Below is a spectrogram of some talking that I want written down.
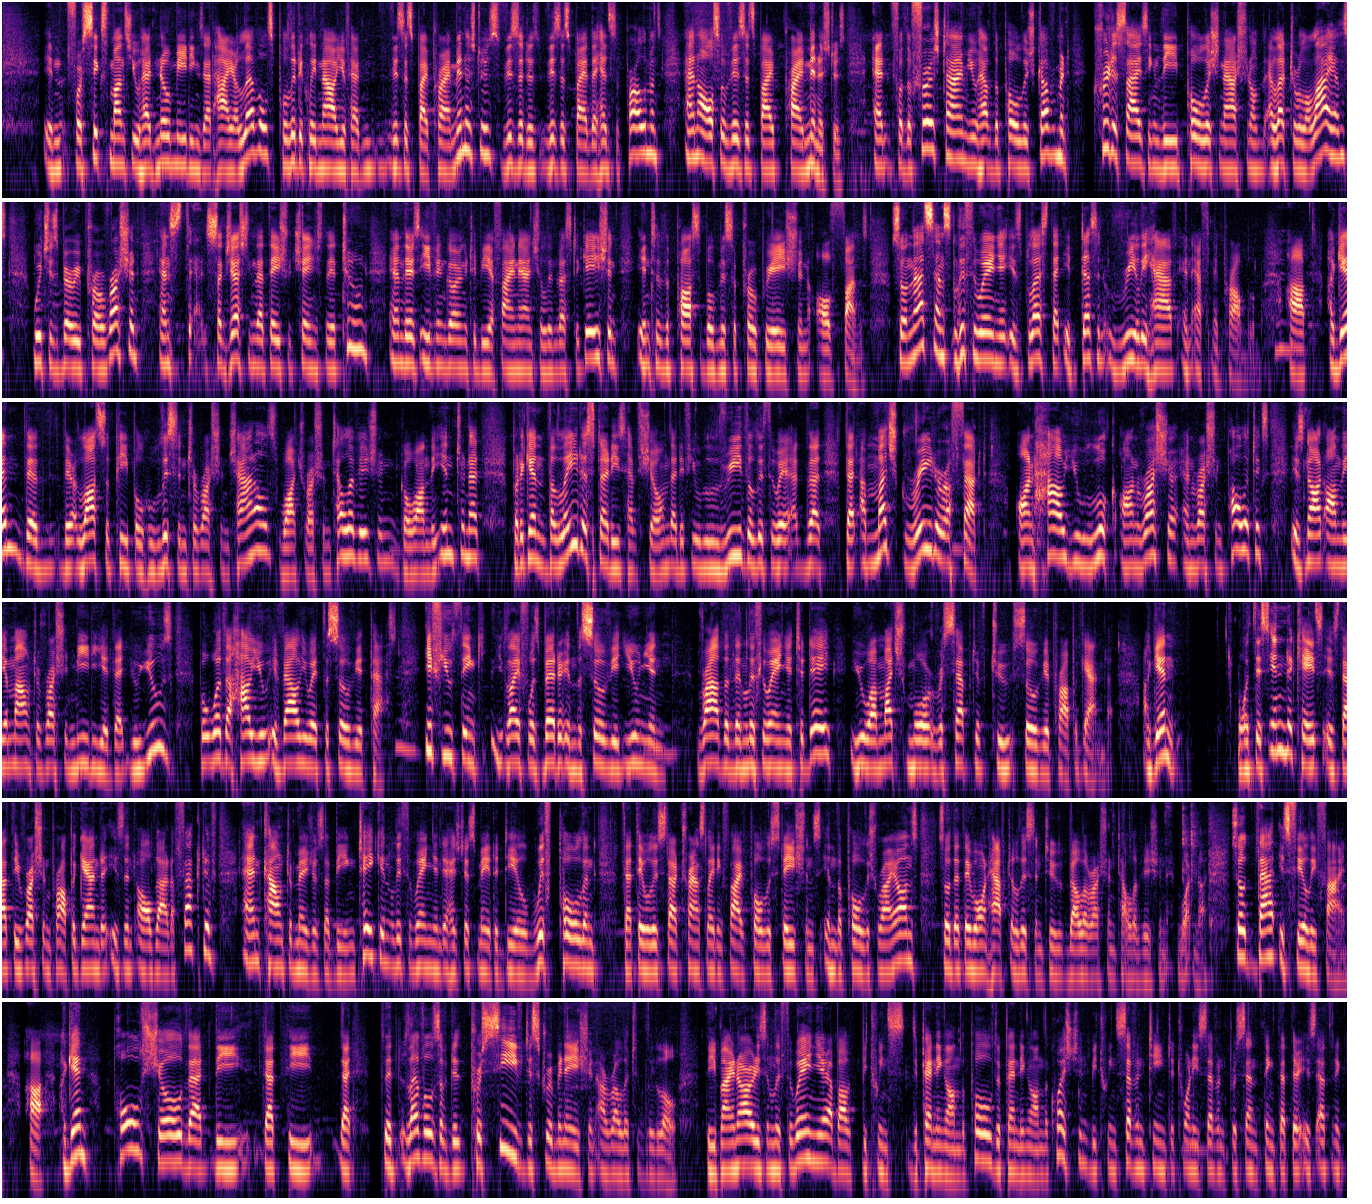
In, for six months, you had no meetings at higher levels. Politically, now you've had visits by prime ministers, visitors, visits by the heads of parliaments, and also visits by prime ministers. And for the first time, you have the Polish government criticizing the Polish National Electoral Alliance, which is very pro Russian, and st- suggesting that they should change their tune. And there's even going to be a financial investigation into the possible misappropriation of funds. So, in that sense, Lithuania is blessed that it doesn't really have an ethnic problem. Mm-hmm. Uh, again, there, there are lots of people who listen to Russian channels, watch Russian television, go on the internet. But again, the latest studies have shown that if you read the Lithuania, that, that a much greater effect on how you look on Russia and Russian politics is not on the amount of Russian media that you use, but whether how you evaluate the Soviet past. Mm. If you think life was better in the Soviet Union rather than Lithuania today, you are much more receptive to Soviet propaganda. Again, what this indicates is that the Russian propaganda isn't all that effective and countermeasures are being taken. Lithuania has just made a deal with Poland that they will start translating five Polish stations in the Polish rayons so that they won't have to listen to Belarusian television and whatnot. So that is fairly fine. Uh, again, polls show that the, that the, that the levels of perceived discrimination are relatively low. The minorities in Lithuania, about between, depending on the poll, depending on the question, between 17 to 27 percent think that there is ethnic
